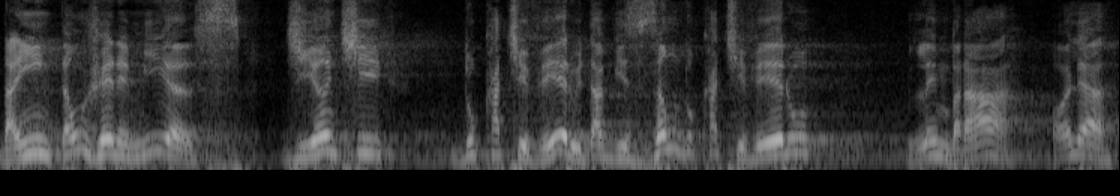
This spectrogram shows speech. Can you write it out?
Daí então Jeremias, diante do cativeiro e da visão do cativeiro, lembrar: olha,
